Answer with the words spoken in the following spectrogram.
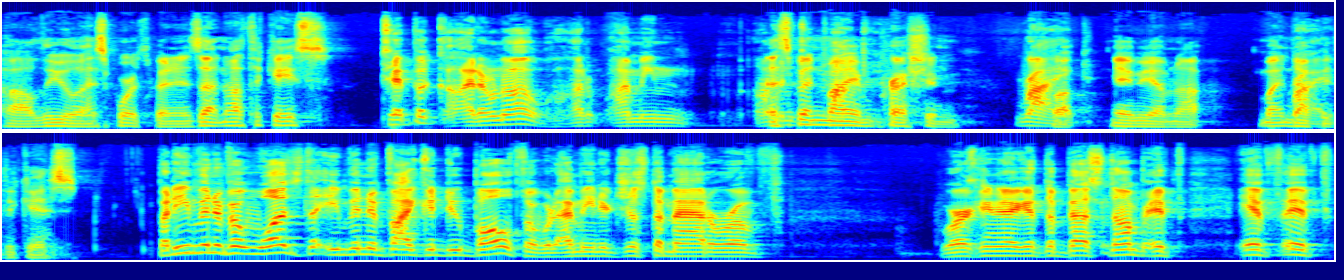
uh, legalized sports betting. Is that not the case? typical. I don't know. I, I mean, I'm That's been my impression. Right. But maybe I'm not. Might not be the case. But even if it was, the, even if I could do both, or what, I mean, it's just a matter of where can I get the best number. If if if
